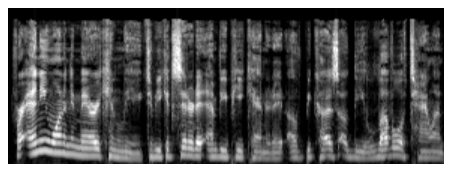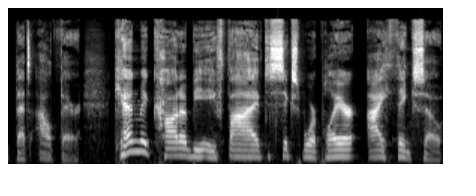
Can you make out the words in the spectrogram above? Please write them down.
for anyone in the American League to be considered an MVP candidate of because of the level of talent that's out there. Can Moncada be a five to six war player? I think so.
